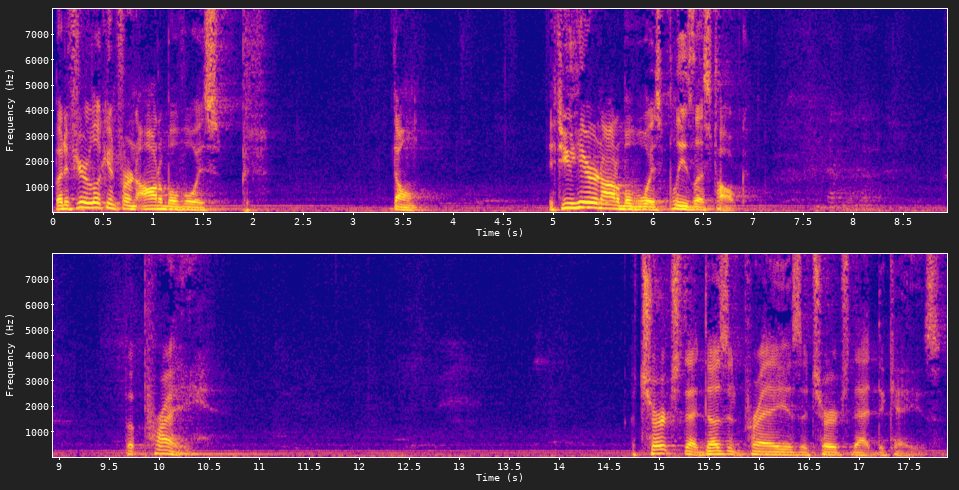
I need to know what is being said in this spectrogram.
But if you're looking for an audible voice, don't. If you hear an audible voice, please let's talk. But pray. A church that doesn't pray is a church that decays.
